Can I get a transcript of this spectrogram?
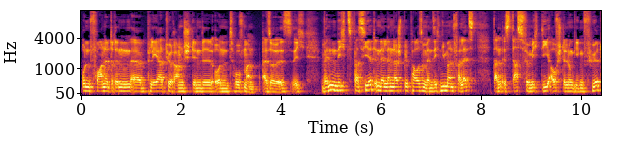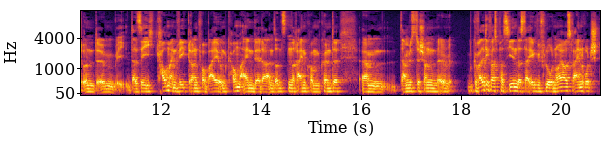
und vorne drin äh, Player, Tyram, Stindel und Hofmann. Also ist ich, wenn nichts passiert in der Länderspielpause, wenn sich niemand verletzt, dann ist das für mich die Aufstellung gegen Fürth und ähm, da sehe ich kaum einen Weg dran vorbei und kaum einen, der da ansonsten reinkommen könnte. Ähm, da müsste schon äh, gewaltig was passieren, dass da irgendwie Flo Neuhaus reinrutscht.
